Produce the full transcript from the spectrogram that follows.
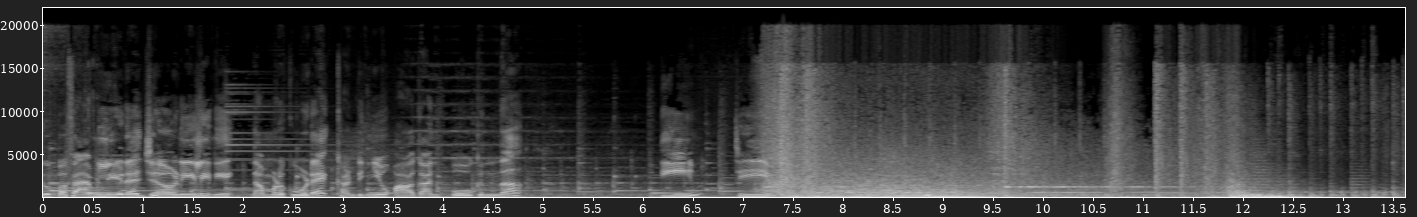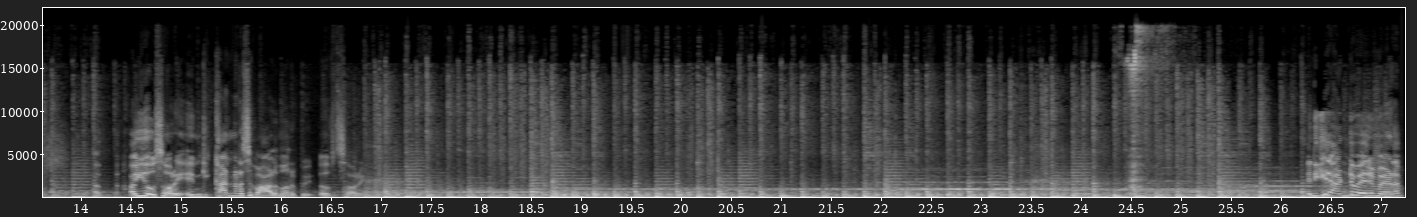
സൂപ്പർ ഫാമിലിയുടെ ജേർണിയിൽ ഇനി നമ്മുടെ കൂടെ കണ്ടിന്യൂ ആകാൻ പോകുന്ന ടീം ടീം. അയ്യോ സോറി എനിക്ക് കണ്ണടച്ചപ്പോൾ ആൾ മാറിപ്പോയി. സോറി എനിക്ക് രണ്ടുപേരും വേണം.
